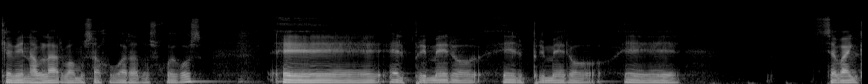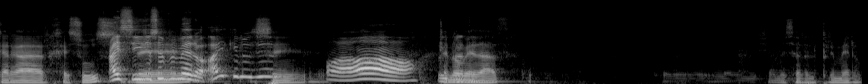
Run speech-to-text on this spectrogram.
Qué bien hablar, vamos a jugar a dos juegos. Eh, el primero, el primero eh, se va a encargar Jesús. ¡Ay, sí, yo soy el primero! ¡Ay, qué ilusión! Sí, ¡Oh! qué novedad. La ilusión es ser el primero.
